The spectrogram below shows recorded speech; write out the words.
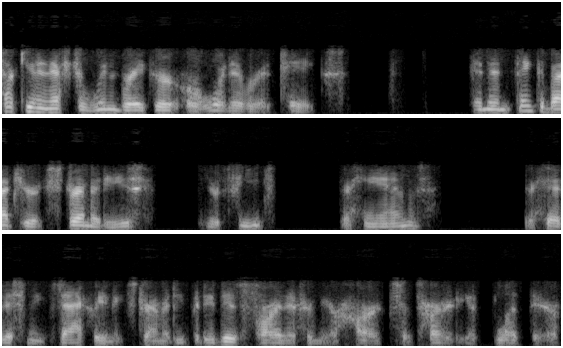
tuck in an extra windbreaker or whatever it takes. And then think about your extremities, your feet, your hands. Your head isn't exactly an extremity, but it is farther from your heart, so it's harder to get blood there.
